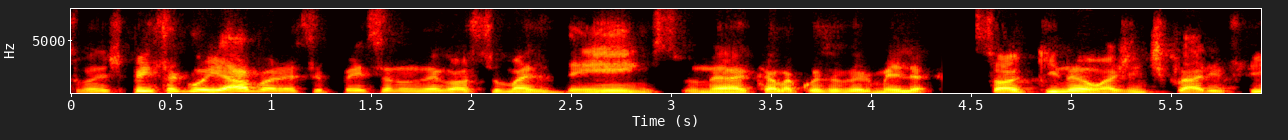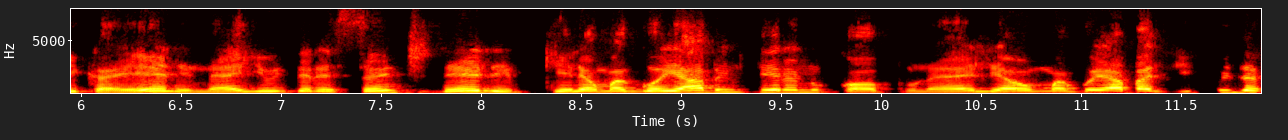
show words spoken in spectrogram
quando a gente pensa goiaba, né? Você pensa num negócio mais denso, né? Aquela coisa vermelha. Só que não, a gente clarifica ele, né? E o interessante dele que ele é uma goiaba inteira no copo, né? Ele é uma goiaba líquida.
